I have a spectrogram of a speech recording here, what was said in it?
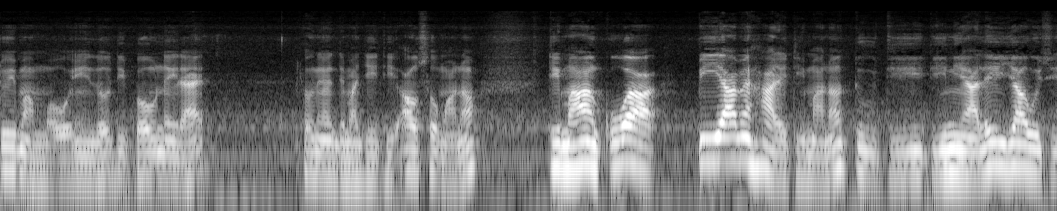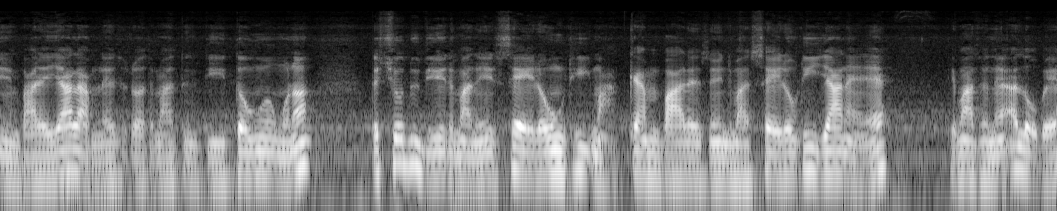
တွေးမှာမဟုတ်ရင်တို့ဒီဘုံနေလိုက် လုံးနေဒီမှာကြီးဒီအောက်ဆုံးမှာနော်ဒီမှာကိုကပြီးရမယ့်ဟာတွေဒီမှာနော်သူဒီဒီနေရာလေးရောက်လို့ရှိရင်ဗာလေရလာမလဲဆိုတော့ဒီမှာသူဒီ၃လုံးပေါ့နော်တချို့သူဒီဒီမှာနေ10လုံးထိမှာကံပါတယ်ဆိုရင်ဒီမှာ10လုံးထိရနိုင်တယ်ဒီမှာဆိုရင်အဲ့လိုပဲ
